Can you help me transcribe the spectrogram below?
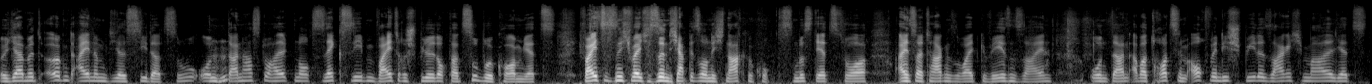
Ja, mit irgendeinem DLC dazu. Und Mhm. dann hast du halt noch sechs, sieben weitere Spiele noch dazu bekommen jetzt. Ich weiß jetzt nicht, welche sind. Ich habe jetzt auch nicht nachgeguckt. Es müsste jetzt vor ein, zwei Tagen soweit gewesen sein. Und dann, aber trotzdem, auch wenn die Spiele, sage ich mal, jetzt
